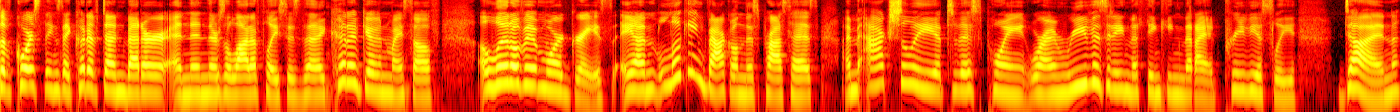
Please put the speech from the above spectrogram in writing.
of course things I could have done better and then there's a lot of places that I could have given myself a little bit more grace. And looking back on this process, I'm actually to this point where I'm revisiting the thinking that I had previously done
